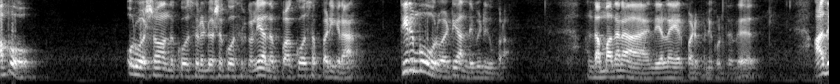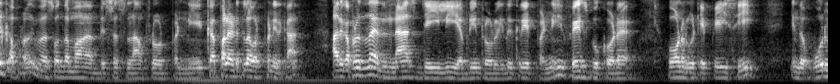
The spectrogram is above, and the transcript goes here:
அப்போது ஒரு வருஷம் அந்த கோர்ஸ் ரெண்டு வருஷம் கோர்ஸ் இருக்கும் இல்லையா? அந்த கோர்ஸை படிக்கிறான். திரும்பவும் ஒரு வாட்டி அந்த வீட்டுக்கு போகிறான் அந்த அம்மா தான் நான் இந்த எல்லாம் ஏற்பாடு பண்ணி கொடுத்தது. அதுக்கப்புறம் இவன் சொந்தமாக பிஸ்னஸ்லாம் ஃப்ளோட் பண்ணி க பல இடத்துல ஒர்க் பண்ணியிருக்கான். அதுக்கப்புறம் தான் நாஸ் டெய்லி அப்படின்ற ஒரு இது கிரியேட் பண்ணி ஃபேஸ்புக்கோட ஓனர்கிட்டே பேசி இந்த ஒரு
